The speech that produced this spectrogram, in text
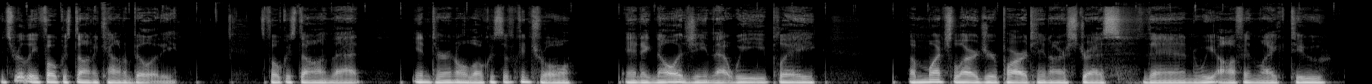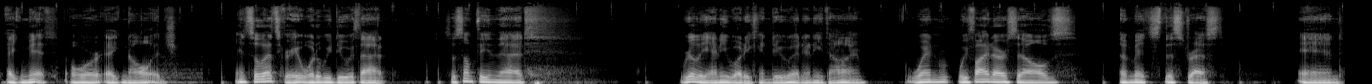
it's really focused on accountability. It's focused on that internal locus of control and acknowledging that we play a much larger part in our stress than we often like to admit or acknowledge. And so that's great. What do we do with that? So, something that really anybody can do at any time when we find ourselves amidst the stress and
